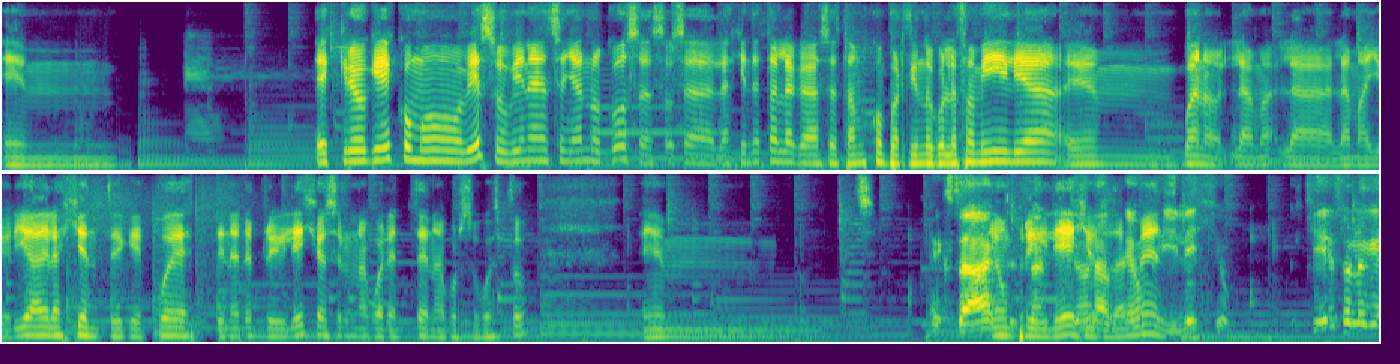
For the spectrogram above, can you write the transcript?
Em, es, creo que es como eso, viene a enseñarnos cosas. O sea, la gente está en la casa, estamos compartiendo con la familia. em, bueno, la, la- la mayoría de la gente que puede tener el privilegio de hacer una cuarentena, por supuesto. em, Exacto. Es un exacto, privilegio, una- Es totalmente. un privilegio. Es que eso es lo que.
